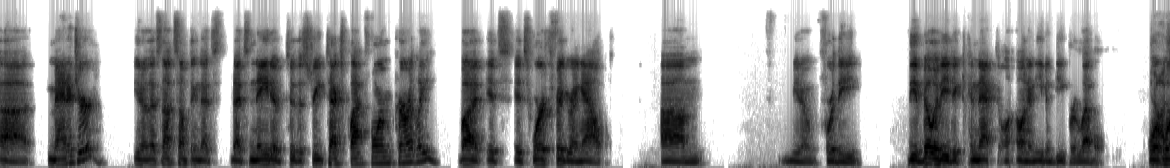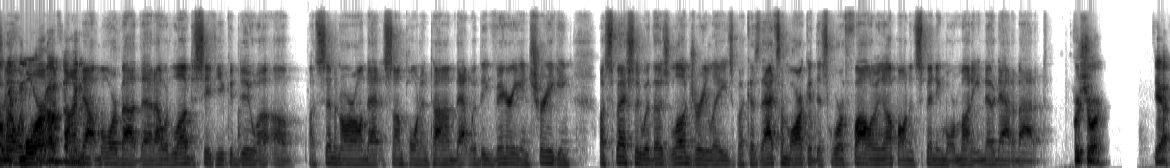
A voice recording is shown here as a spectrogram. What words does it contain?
uh, manager. You know, that's not something that's that's native to the StreetText platform currently, but it's it's worth figuring out. Um, you know, for the the ability to connect on, on an even deeper level, or, Josh, or with more of the find lead. out more about that. I would love to see if you could do a, a, a seminar on that at some point in time. That would be very intriguing, especially with those luxury leads, because that's a market that's worth following up on and spending more money, no doubt about it. for sure. Yeah.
